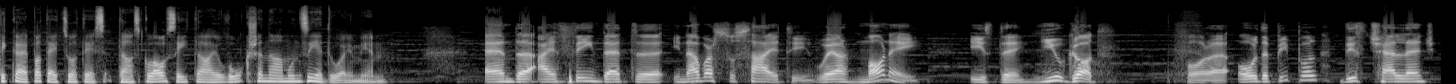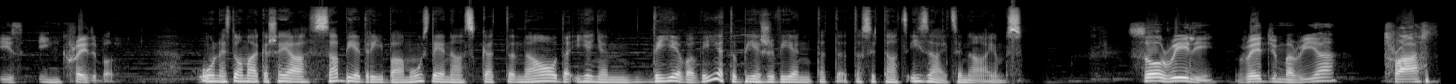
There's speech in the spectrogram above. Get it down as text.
tikai pateicoties tās klausītāju lūgšanām un ziedojumiem. And uh, I think that uh, in our society, where money is the new god for uh, all the people, this challenge is incredible. Un es domāju, ka šajā sabiedrībā mūsdienās, kad nauda ieņem dieva vietu, bieži vien tad, tas ir tāds izaicinājums. So really, Radio Maria trust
